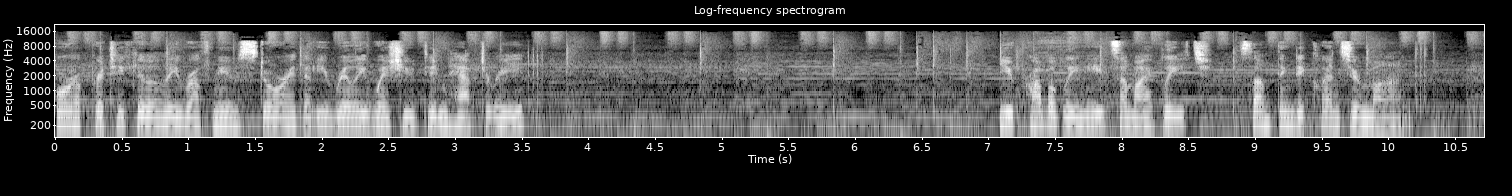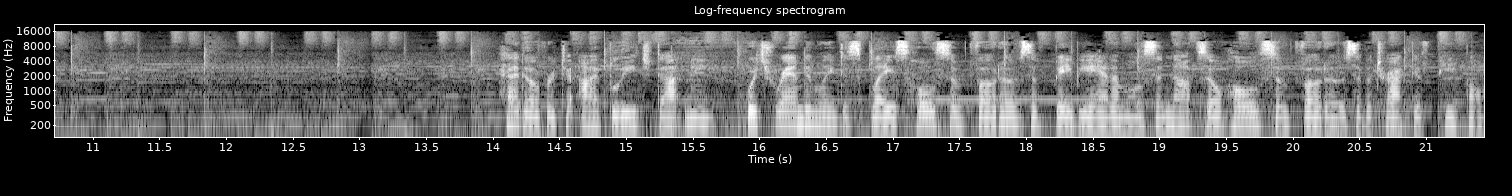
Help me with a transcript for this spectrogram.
Or a particularly rough news story that you really wish you didn't have to read? You probably need some eye bleach, something to cleanse your mind. Head over to Eyebleach.me, which randomly displays wholesome photos of baby animals and not so wholesome photos of attractive people.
